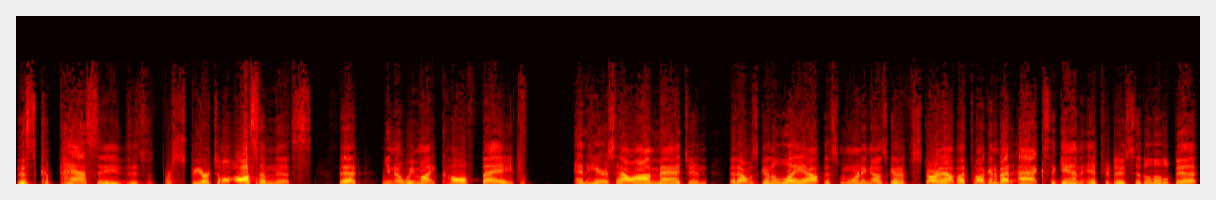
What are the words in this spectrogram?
this capacity for spiritual awesomeness that, you know, we might call faith. And here's how I imagine that I was going to lay out this morning. I was going to start out by talking about Acts again, introduce it a little bit,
